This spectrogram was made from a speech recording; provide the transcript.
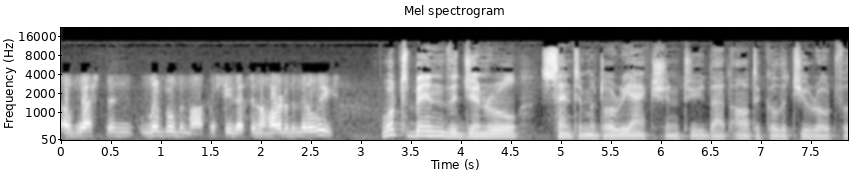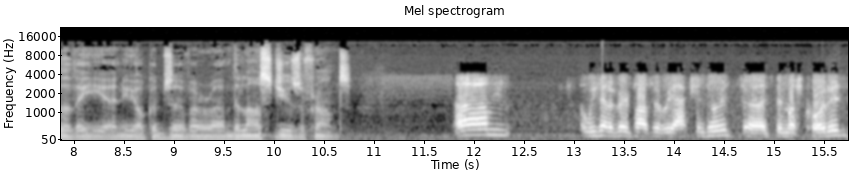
of Western liberal democracy that's in the heart of the Middle East. What's been the general sentiment or reaction to that article that you wrote for the uh, New York Observer, um, The Last Jews of France? Um, we've had a very positive reaction to it. Uh, it's been much quoted.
